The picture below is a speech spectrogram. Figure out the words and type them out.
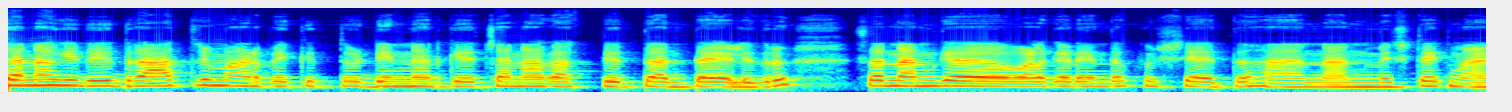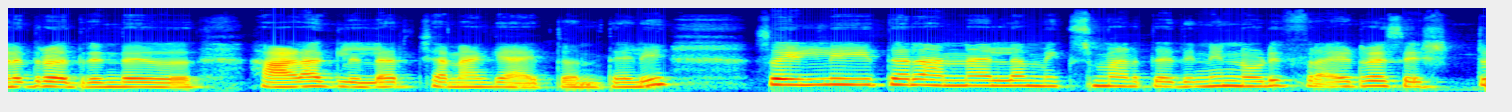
ಚೆನ್ನಾಗಿದೆ. ಇದು ರಾತ್ರಿ ಮಾಡಬೇಕಿತ್ತು. ಡಿನ್ನರ್ಗೆ ಚೆನ್ನಾಗಿ ಆಗ್ತಿತ್ತು ಅಂತ ಹೇಳಿದರು. ಸೊ ನನಗೆ ಒಳಗಡೆಯಿಂದ ಖುಷಿ ಆಯಿತು. ಹಾಂ, ನಾನು ಮಿಸ್ಟೇಕ್ ಮಾಡಿದ್ರು. ಅದರಿಂದ ಹಾಳಾಗಲಿಲ್ಲ. ಚೆನ್ನಾಗೇ ಆಯಿತು ಅಂಥೇಳಿ ಸೊ ಇಲ್ಲಿ ಈ ಥರ ಅನ್ನ ಎಲ್ಲ ಮಿಕ್ಸ್ ಮಾಡ್ತಾಯಿದ್ದೀನಿ ನೋಡಿ, ಫ್ರೈಡ್ ರೈಸ್ ಎಷ್ಟು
